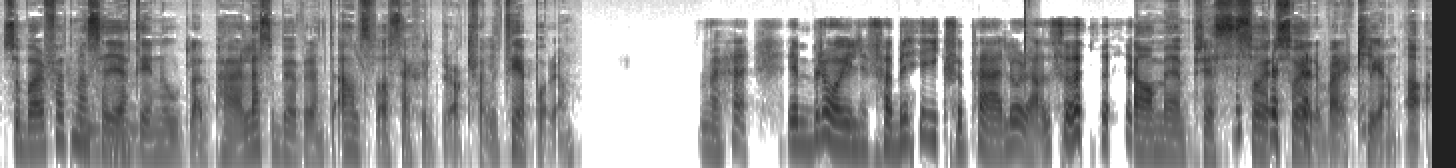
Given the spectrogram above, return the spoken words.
Så bara för att man mm. säger att mm-hmm. det är en odlad pärla så behöver det inte alls vara särskilt bra kvalitet på den. En broilerfabrik för pärlor alltså? Ja, men precis, så, så är det verkligen. Ja.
